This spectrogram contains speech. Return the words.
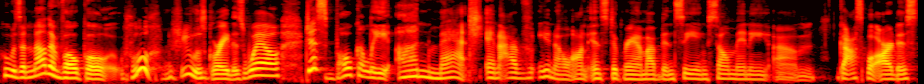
who was another vocal. Whew, she was great as well, just vocally unmatched. And I've, you know, on Instagram, I've been seeing so many um, gospel artists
